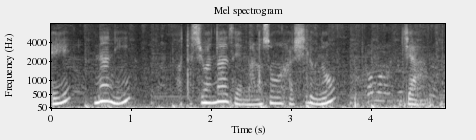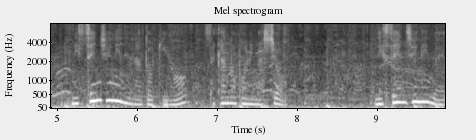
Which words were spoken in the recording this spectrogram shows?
え何？私はなぜマラソンを走るの？じゃあ2012年の時を遡りましょう。2012年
